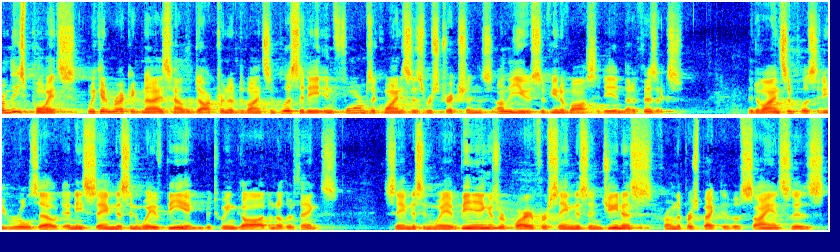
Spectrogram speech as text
From these points, we can recognize how the doctrine of divine simplicity informs Aquinas' restrictions on the use of univocity in metaphysics. The divine simplicity rules out any sameness in way of being between God and other things. Sameness in way of being is required for sameness in genus from the perspective of sciences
